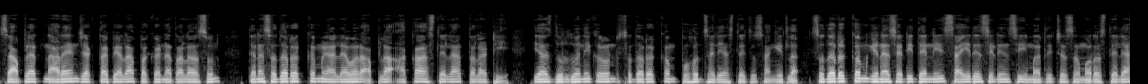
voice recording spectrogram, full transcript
सापळ्यात नारायण जगताप याला पकडण्यात आलं असून त्यानं सदर रक्कम मिळाल्यावर आपला आका असलेला तलाठी यास दूरध्वनी करून सदर रक्कम पोहोच झाली असल्याचं सांगितलं. सदर रक्कम घेण्यासाठी त्यांनी साई रेसिडेन्सी इमारतीच्या समोर असलेल्या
